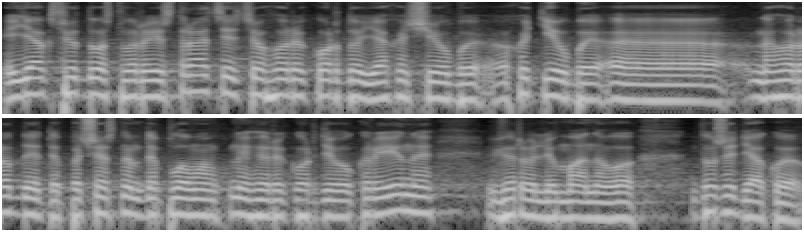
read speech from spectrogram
І як свідоцтво реєстрації цього рекорду, я хотів би, хотів би е, нагородити почесним дипломом книги рекордів України Віру Люманову. Дуже дякую.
